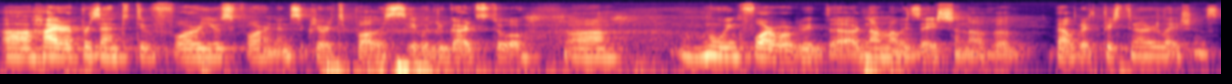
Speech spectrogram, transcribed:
uh, high representative for EU foreign and security policy with regards to uh, moving forward with the normalization of uh, Belgrade-Pristina relations?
